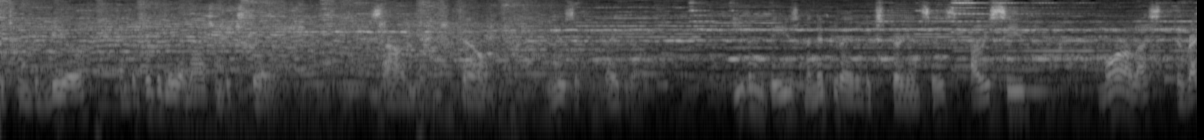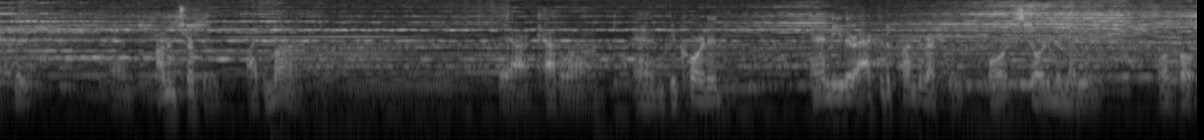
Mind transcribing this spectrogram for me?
between the real and the vividly imagined experience. Sound, film, music, radio. Even these manipulated experiences are received more or less directly uninterpreted by the mind. They are cataloged and recorded and either acted upon directly or stored in the memory or both.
